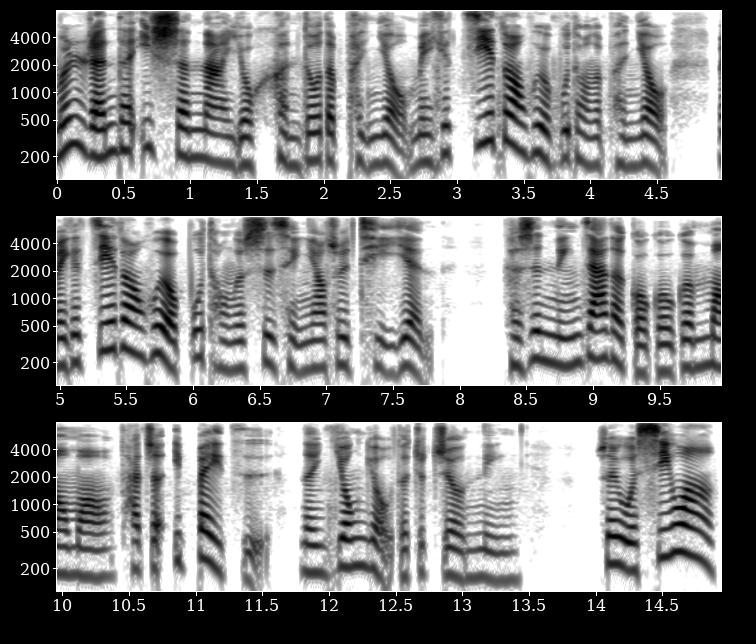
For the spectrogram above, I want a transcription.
我们人的一生呢，有很多的朋友，每个阶段会有不同的朋友。每个阶段会有不同的事情要去体验，可是您家的狗狗跟猫猫，它这一辈子能拥有的就只有您，所以我希望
